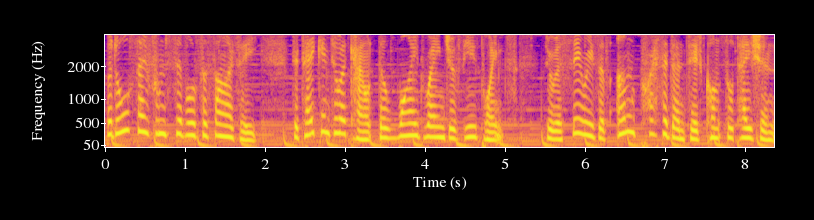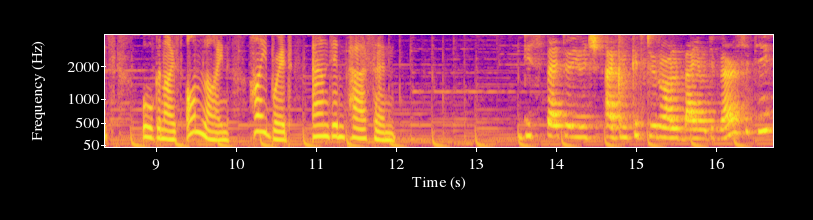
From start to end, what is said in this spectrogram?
but also from civil society to take into account the wide range of viewpoints through a series of unprecedented consultations organised online, hybrid, and in person. Despite a huge agricultural biodiversity,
